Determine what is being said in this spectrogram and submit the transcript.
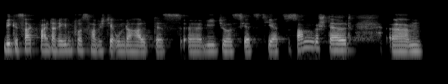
Wie gesagt, weitere Infos habe ich dir unterhalb des, äh, Videos jetzt hier zusammengestellt. Ähm,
